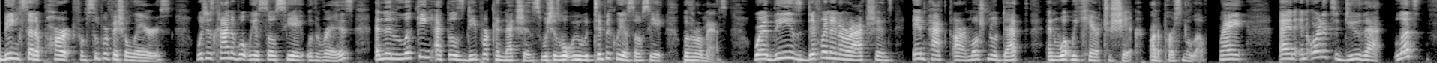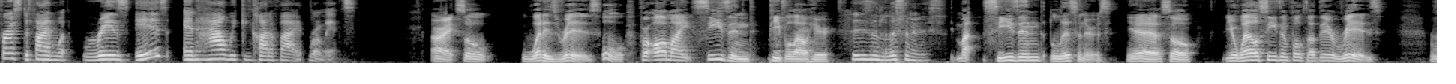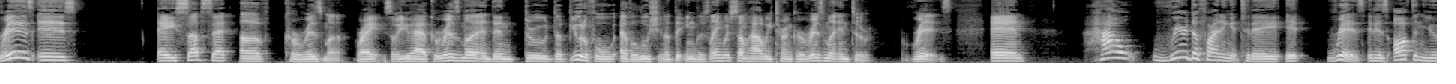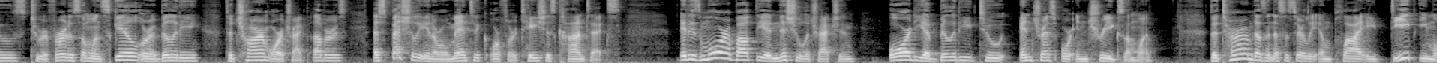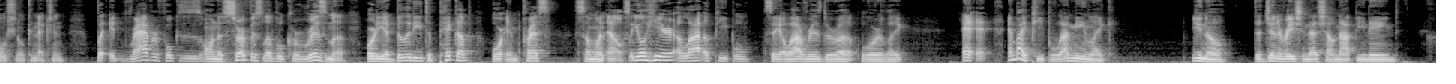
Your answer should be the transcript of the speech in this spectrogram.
being set apart from superficial layers, which is kind of what we associate with Rizz, and then looking at those deeper connections, which is what we would typically associate with romance, where these different interactions impact our emotional depth and what we care to share on a personal level, right? And in order to do that, let's first define what Rizz is and how we can codify romance. All right, so what is Rizz? Oh, for all my seasoned people out here, seasoned listeners, my seasoned listeners, yeah. So your well seasoned folks out there, Rizz. Rizz is a subset of charisma, right? So you have charisma, and then through the beautiful evolution of the English language, somehow we turn charisma into Rizz. And how we're defining it today, it Rizz. It is often used to refer to someone's skill or ability to charm or attract others, especially in a romantic or flirtatious context. It is more about the initial attraction or the ability to interest or intrigue someone. The term doesn't necessarily imply a deep emotional connection, but it rather focuses on a surface level charisma or the ability to pick up or impress someone else. You'll hear a lot of people say, "Oh, I rizzed her up," or like, and, and by people I mean like, you know, the generation that shall not be named.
